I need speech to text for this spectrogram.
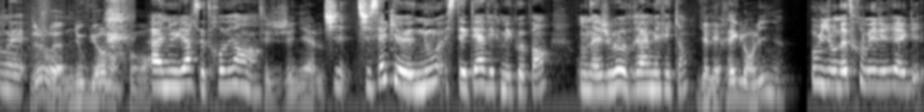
Ouais. Déjà, je regarde New Girl en ce moment. Ah, New Girl, c'est trop bien. hein. C'est génial. Tu, tu sais que nous, cet été, avec mes copains, on a joué au vrai américain. Il y a les règles en ligne? Oui, on a trouvé les règles.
